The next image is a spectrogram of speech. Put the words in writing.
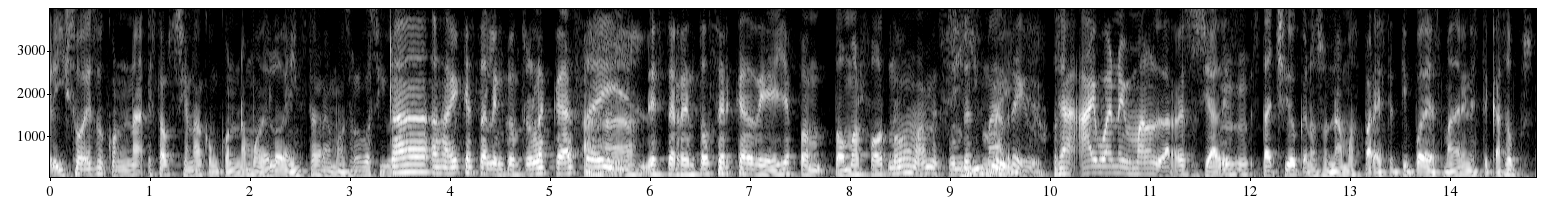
hizo eso con una, está obsesionado con, con una modelo de Instagram o algo así, güey. Ah, ajá, y que hasta le encontró la casa Ajá. y este rentó cerca de ella para tomar fotos. No mames, fue un Sí, desmadre, güey. O sea, hay bueno y malo de las redes sociales. Está chido que nos unamos para este tipo de desmadre. En este caso, pues,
